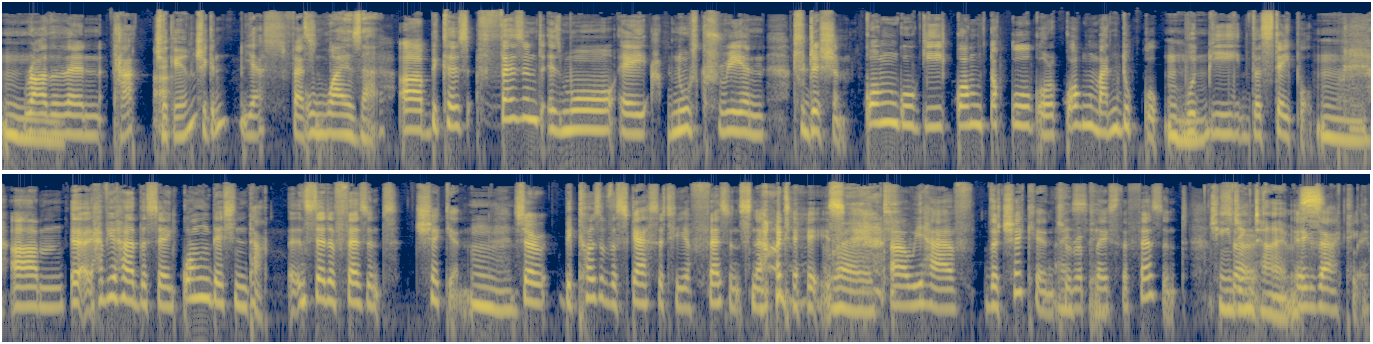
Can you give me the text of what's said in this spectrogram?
rather than cat. uh, Mm. Chicken? chicken, yes, pheasant. why is that? Uh, because pheasant is more a North Korean tradition. 꽝고기, 꽝떡국, or 꽝만둣국 would be the staple. Um, uh, have you heard the saying 꽝 대신 닭? Instead of pheasant, chicken. So because of the scarcity of pheasants nowadays, Right. uh, we have the chicken to I see. replace the pheasant. Changing times. Exactly.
